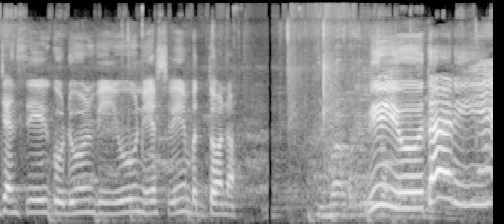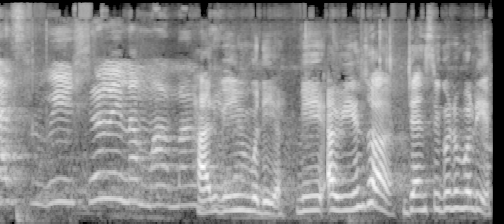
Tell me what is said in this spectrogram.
જેન્સી ગુડુન વિયુ નેસ્વી બધાનો. વિયુ તારી. હાર વિયુ બોલીએ. વી આ વિયુ છો જેન્સી ગુડુ બોલીએ.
